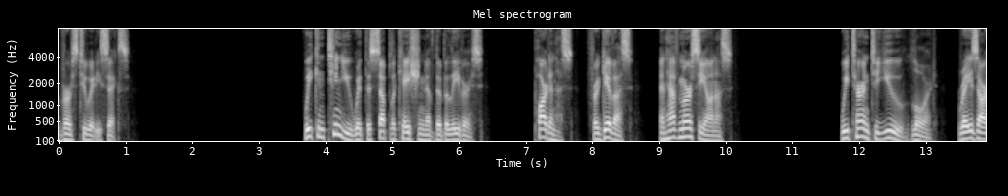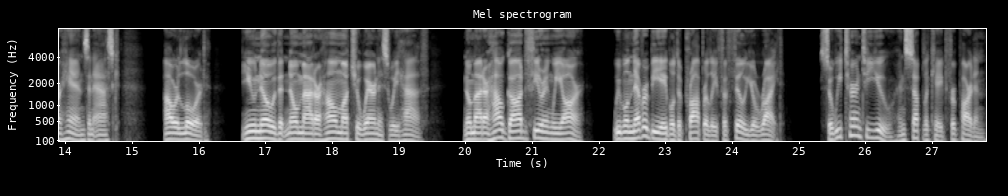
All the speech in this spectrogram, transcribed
verse 286. We continue with the supplication of the believers Pardon us, forgive us, and have mercy on us. We turn to you, Lord, raise our hands and ask, Our Lord, you know that no matter how much awareness we have, no matter how God fearing we are, we will never be able to properly fulfill your right. So we turn to you and supplicate for pardon.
